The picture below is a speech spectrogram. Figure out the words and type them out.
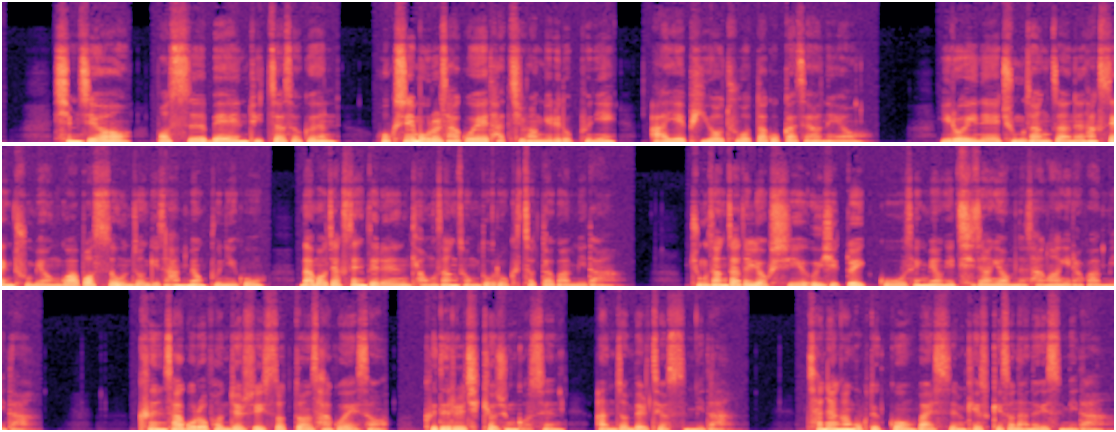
심지어 버스 맨 뒷좌석은 혹시 모를 사고에 다칠 확률이 높으니 아예 비워두었다고까지 하네요. 이로 인해 중상자는 학생 2명과 버스 운전기사 1명뿐이고 나머지 학생들은 경상 정도로 그쳤다고 합니다. 중상자들 역시 의식도 있고 생명에 지장이 없는 상황이라고 합니다. 큰 사고로 번질 수 있었던 사고에서 그들을 지켜준 것은 안전벨트였습니다. 찬양 한 곡 듣고 말씀 계속해서 나누겠습니다.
